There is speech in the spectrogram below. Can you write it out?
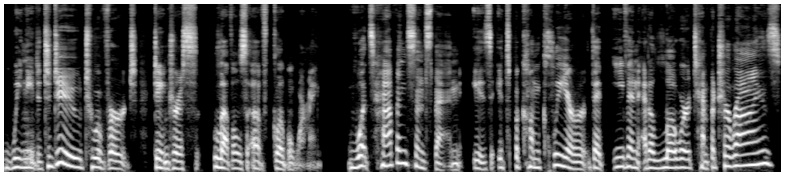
we needed to do to avert dangerous levels of global warming. What's happened since then is it's become clear that even at a lower temperature rise,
